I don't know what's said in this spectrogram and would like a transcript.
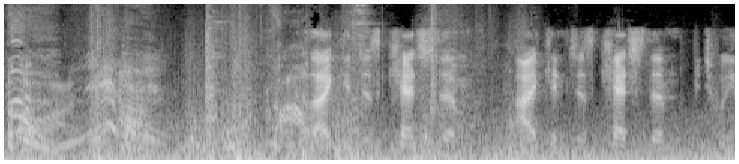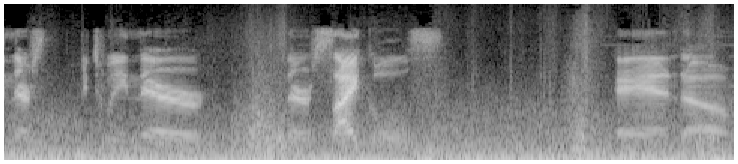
because I can just catch them. I can just catch them between their between their their cycles, and um,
